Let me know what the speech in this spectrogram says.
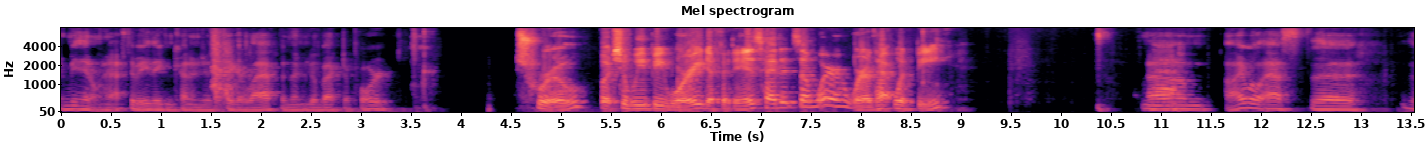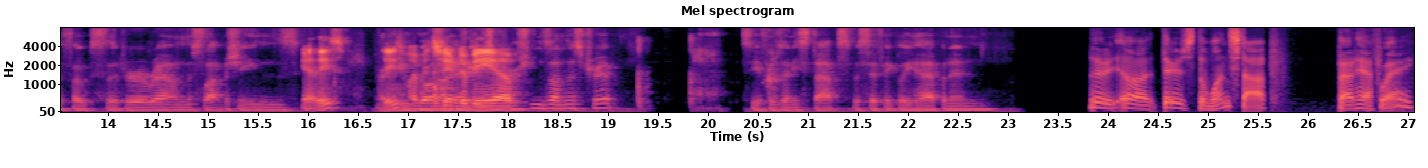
I mean, they don't have to be. They can kind of just take a lap and then go back to port. True, but should we be worried if it is headed somewhere where that would be? Um, I will ask the the folks that are around the slot machines. Yeah, these Are These women seem to be, uh, on this trip. See if there's any stops specifically happening. There, uh, there's the one stop about halfway.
